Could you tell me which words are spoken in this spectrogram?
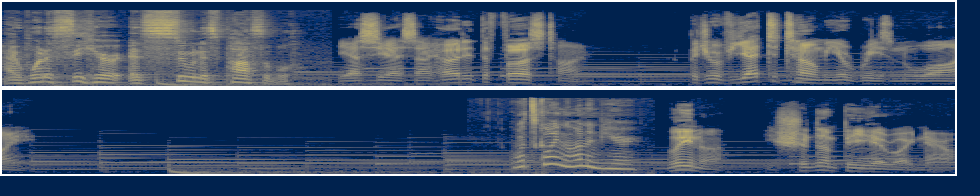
I want to see her as soon as possible. Yes, yes, I heard it the first time. But you have yet to tell me a reason why. What's going on in here? Lena, you shouldn't be here right now.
